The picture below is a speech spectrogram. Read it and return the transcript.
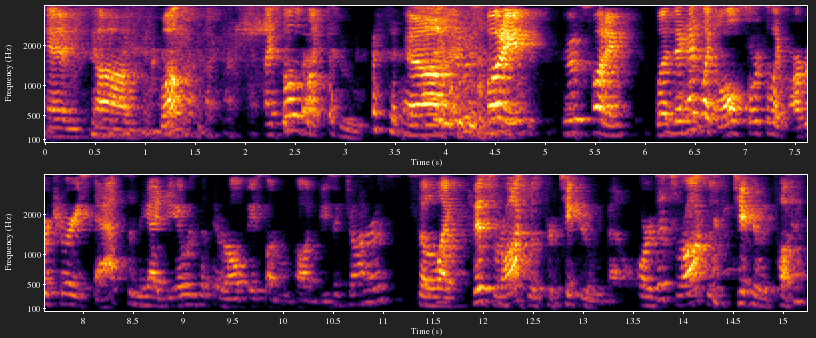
And um, well, I sold like two. Uh, it was funny. It was funny. But they had like all sorts of like arbitrary stats, and the idea was that they were all based on, on music genres. So like this rock was particularly metal, or this rock was particularly punk.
